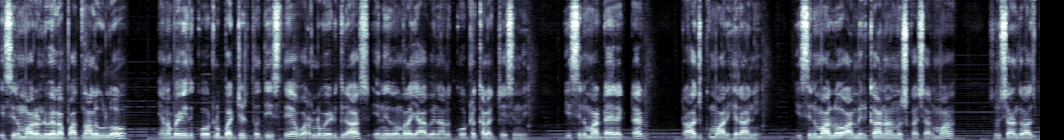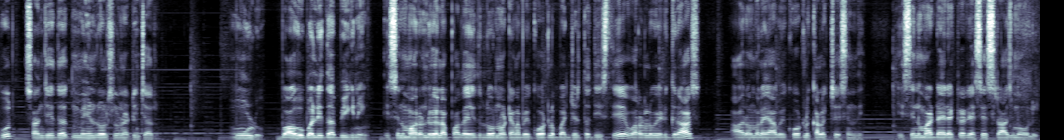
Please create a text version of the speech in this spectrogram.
ఈ సినిమా రెండు వేల పద్నాలుగులో ఎనభై ఐదు కోట్ల బడ్జెట్తో తీస్తే వరల్డ్ వైడ్ గ్రాస్ ఎనిమిది వందల యాభై నాలుగు కోట్లు కలెక్ట్ చేసింది. ఈ సినిమా డైరెక్టర్ రాజ్ కుమార్ హిరానీ. ఈ సినిమాలో అమీర్ ఖాన్ అనుష్క శర్మ సుశాంత్ రాజ్పూత్ సంజయ్ దత్ మెయిన్ రోల్స్లో నటించారు. మూడు బాహుబలి ద బిగినింగ్. ఈ సినిమా రెండు వేల పదహైదులో నూట ఎనభై కోట్ల బడ్జెట్తో తీస్తే వరల్డ్ వైడ్ గ్రాస్ ఆరు వందల యాభై కోట్లు కలెక్ట్ చేసింది. ఈ సినిమా డైరెక్టర్ ఎస్ఎస్ రాజమౌళి.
